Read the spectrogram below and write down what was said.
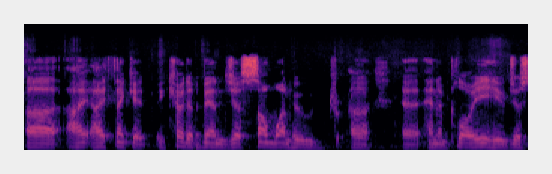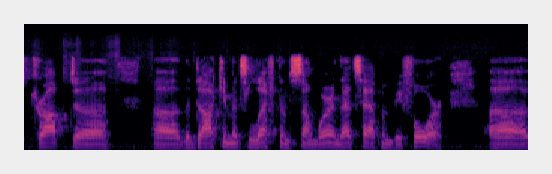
Uh, I, I think it, it could have been just someone who, uh, uh, an employee who just dropped uh, the documents, left them somewhere, and that's happened before. Uh,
